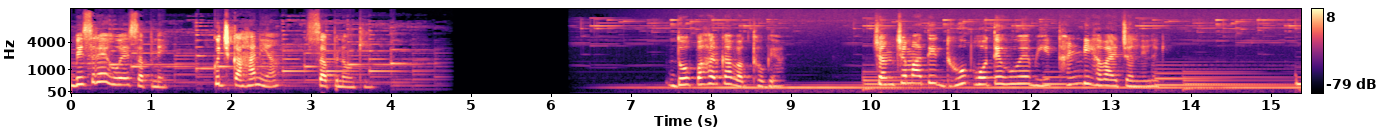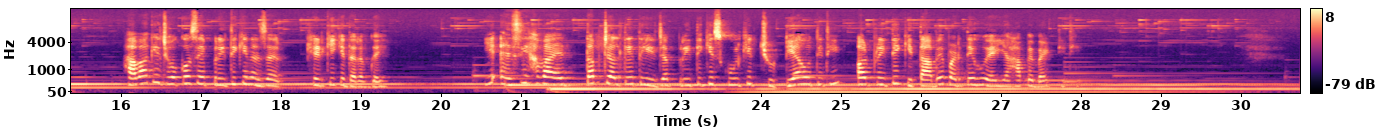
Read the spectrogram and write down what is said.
बिसरे हुए सपने, कुछ कहानियाँ सपनों की। दोपहर का वक्त हो गया। चमचमाती धूप होते हुए भी ठंडी हवाएँ चलने लगी। हवा के झोंकों से प्रीति की नज़र खिड़की की तरफ़ गई। ये ऐसी हवाएँ तब चलती थी जब प्रीति की स्कूल की छुट्टियाँ होती थी और प्रीति किताबें पढ़ते हुए यहाँ पे बैठती थी।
